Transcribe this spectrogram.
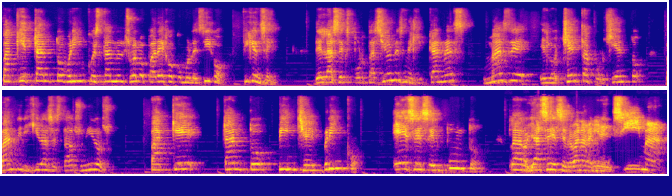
¿para qué tanto brinco estando el suelo parejo, como les digo? Fíjense, De las exportaciones mexicanas, más del 80% van dirigidas a Estados Unidos. ¿Para qué tanto pinche brinco? Ese es el punto. Claro, ya sé, se me van a venir encima,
